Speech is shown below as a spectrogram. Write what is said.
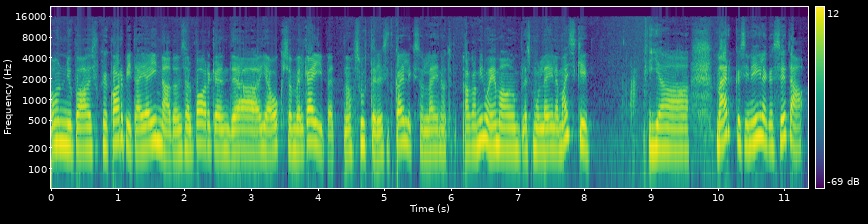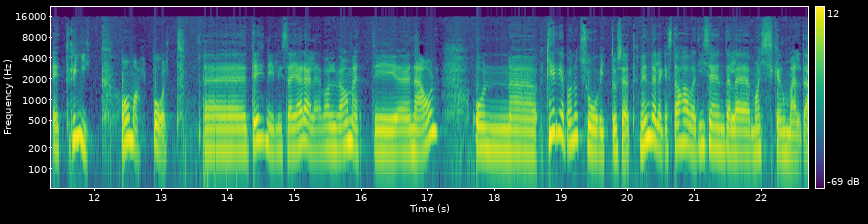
on juba niisugune karbitäie hinnad on seal paarkümmend ja, ja oksjon veel käib, et noh, suhteliselt kalliks on läinud, aga minu ema õmbles mulle eile maski ja märkasin eile ka seda, et riik omalt poolt Äh, tehnilise järelevalve ameti äh, näol on kirja pannud soovitused nendele, kes tahavad iseendale maske õmmelda.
